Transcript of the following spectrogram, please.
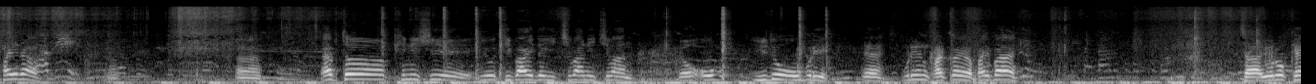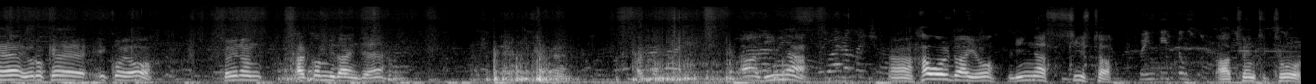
사이라 어, after finish you divide each one each one 요 오, you do 오브리 예 우리는 갈 거예요 바이바이 자 요렇게 요렇게 있고요 저희는 갈 겁니다 이제 예, 갈 겁니다 아 린냐 아, how old are you? 린냐 sister 22. 아, 22.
